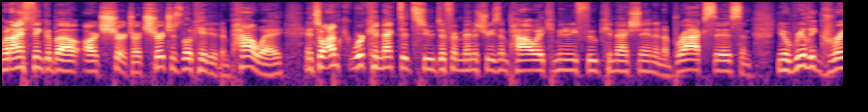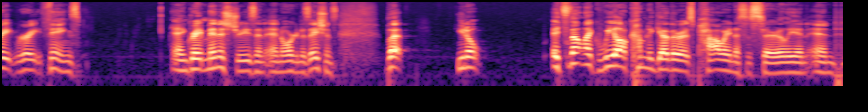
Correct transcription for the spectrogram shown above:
when I think about our church, our church is located in Poway, and so I'm, we're connected to different ministries in Poway, Community Food Connection and Abraxas, and you know really great, great things, and great ministries and, and organizations. But you know, it's not like we all come together as Poway necessarily, and and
